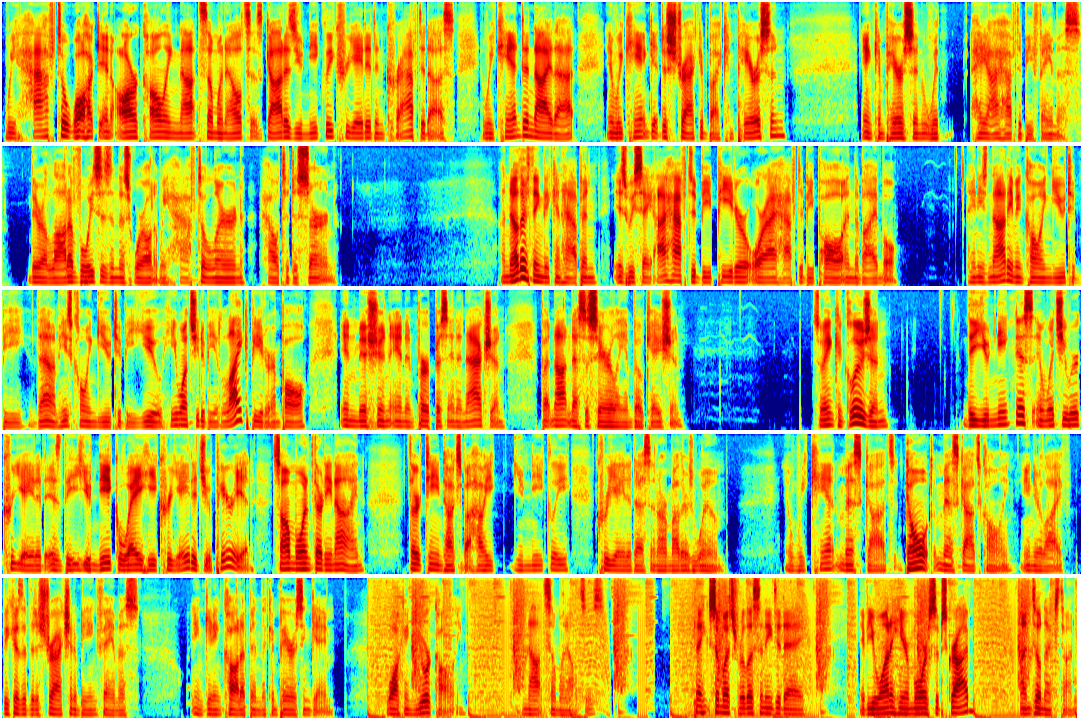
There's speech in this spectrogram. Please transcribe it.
We have to walk in our calling, not someone else's. God has uniquely created and crafted us, and we can't deny that, and we can't get distracted by comparison and comparison with, hey, I have to be famous. There are a lot of voices in this world, and we have to learn how to discern. Another thing that can happen is we say, I have to be Peter or I have to be Paul in the Bible. And he's not even calling you to be them. He's calling you to be you. He wants you to be like Peter and Paul in mission and in purpose and in action, but not necessarily in vocation. So, in conclusion, The uniqueness in which you were created is the unique way He created you, period. Psalm 139, 13 talks about how He uniquely created us in our mother's womb. And we can't miss God's, don't miss God's calling in your life because of the distraction of being famous and getting caught up in the comparison game. Walk in your calling, not someone else's. Thanks so much for listening today. If you want to hear more, subscribe. Until next time.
